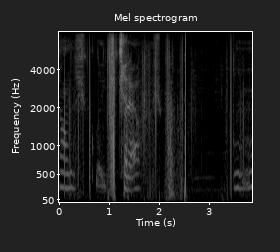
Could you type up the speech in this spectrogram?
Yanlışlıkla iki kere yapmışım. Bunu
